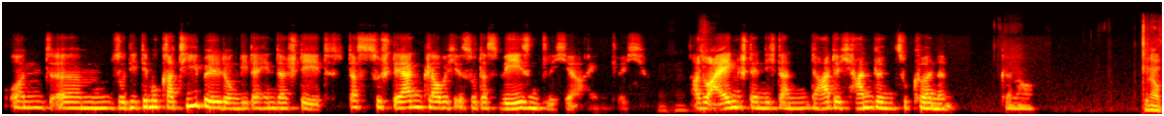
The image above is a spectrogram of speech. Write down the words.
und ähm, so die Demokratiebildung, die dahinter steht, das zu stärken, glaube ich, ist so das Wesentliche eigentlich. Mhm. Also eigenständig dann dadurch handeln zu können. Genau. Genau.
